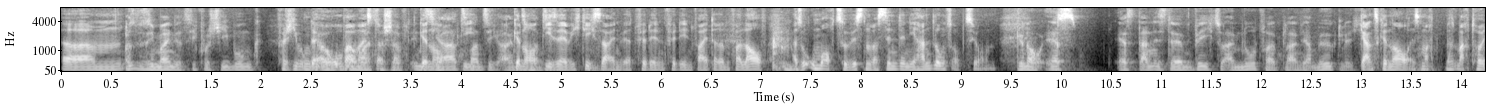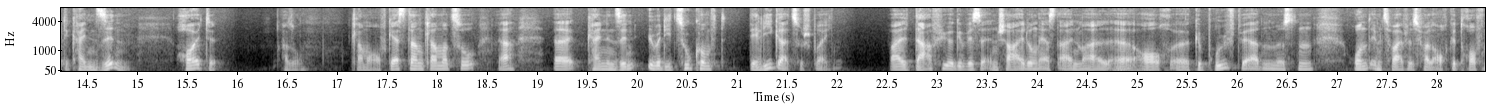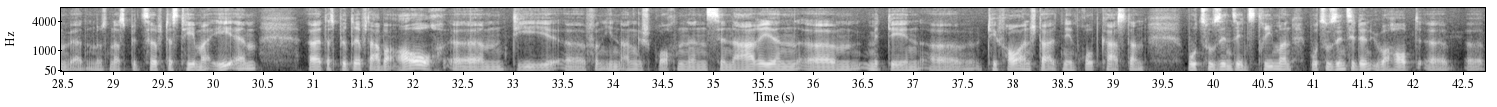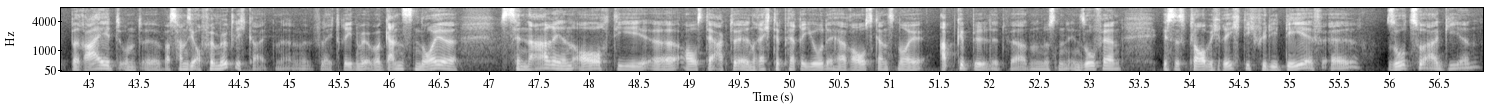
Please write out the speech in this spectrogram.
Ähm, also Sie meinen jetzt die Verschiebung, Verschiebung der, der Europameisterschaft, Europameisterschaft ins genau, Jahr 2021. genau, die sehr wichtig sein wird für den, für den weiteren Verlauf. Also um auch zu wissen, was sind denn die Handlungsoptionen. Genau, erst, erst dann ist der Weg zu einem Notfallplan ja möglich. Ganz genau, es macht, es macht heute keinen Sinn, heute, also Klammer auf gestern, Klammer zu, ja, äh, keinen Sinn, über die Zukunft der Liga zu sprechen weil dafür gewisse Entscheidungen erst einmal äh, auch äh, geprüft werden müssen und im Zweifelsfall auch getroffen werden müssen. Das betrifft das Thema EM, das betrifft aber auch ähm, die äh, von Ihnen angesprochenen Szenarien ähm, mit den äh, TV-Anstalten, den Broadcastern. Wozu sind sie in Streamern? Wozu sind sie denn überhaupt äh, bereit und was haben sie auch für Möglichkeiten? Vielleicht reden wir über ganz neue Szenarien auch, die aus der aktuellen Rechteperiode heraus ganz neu abgebildet werden müssen. Insofern ist es, glaube ich, richtig für die DFL so zu agieren.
